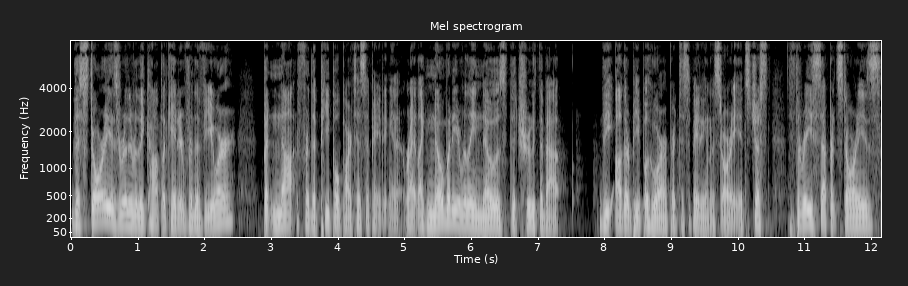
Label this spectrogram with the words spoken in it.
the story is really, really complicated for the viewer, but not for the people participating in it, right? Like nobody really knows the truth about the other people who are participating in the story. It's just three separate stories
